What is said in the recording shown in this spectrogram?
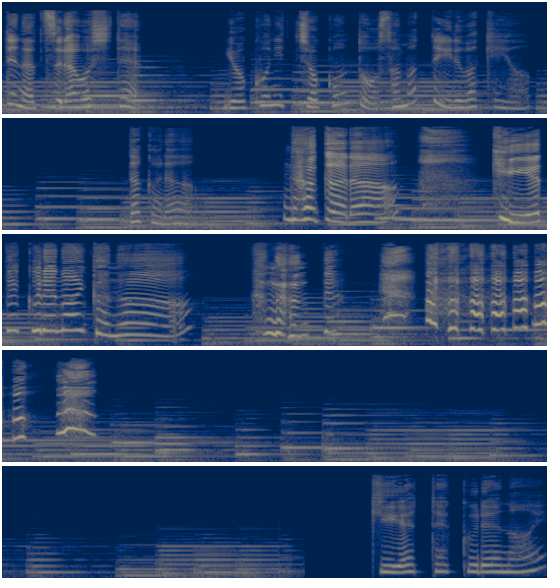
てな面をして横にちょこんと収まっているわけよ。だからだから消えてくれないかな？なんて。消えてくれない？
